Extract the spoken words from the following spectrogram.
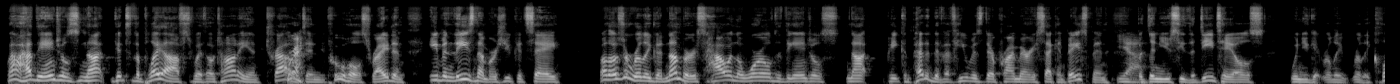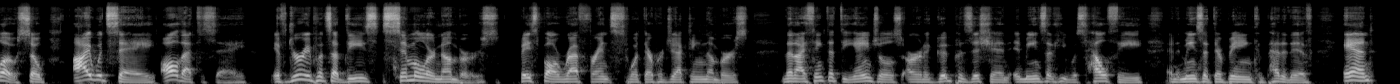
"Wow, how'd the Angels not get to the playoffs with Ohtani and Trout Right. and Pujols?" Right? And even these numbers, you could say, "Well, those are really good numbers. How in the world did the Angels not be competitive if he was their primary second baseman?" yeah. but then you see the details when you get really, really close. So I would say all that to say, if Drury puts up these similar numbers, baseball reference, what they're projecting numbers, then I think that the Angels are in a good position. It means that he was healthy and it means that they're being competitive. And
